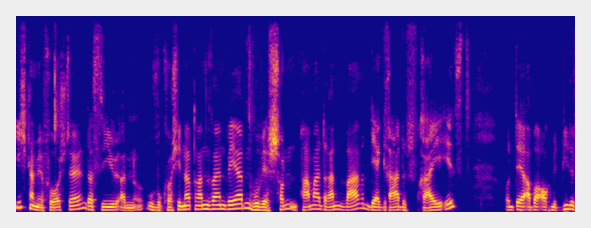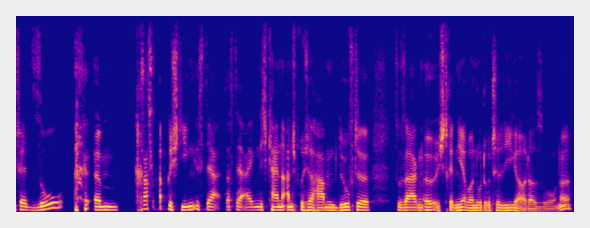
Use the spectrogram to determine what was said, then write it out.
Ich kann mir vorstellen, dass sie an Uwe Koschinat dran sein werden, wo wir schon ein paar Mal dran waren, der gerade frei ist und der aber auch mit Bielefeld so ähm, krass abgestiegen ist, der, dass der eigentlich keine Ansprüche haben dürfte, zu sagen, äh, ich trainiere aber nur dritte Liga oder so. Ne?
